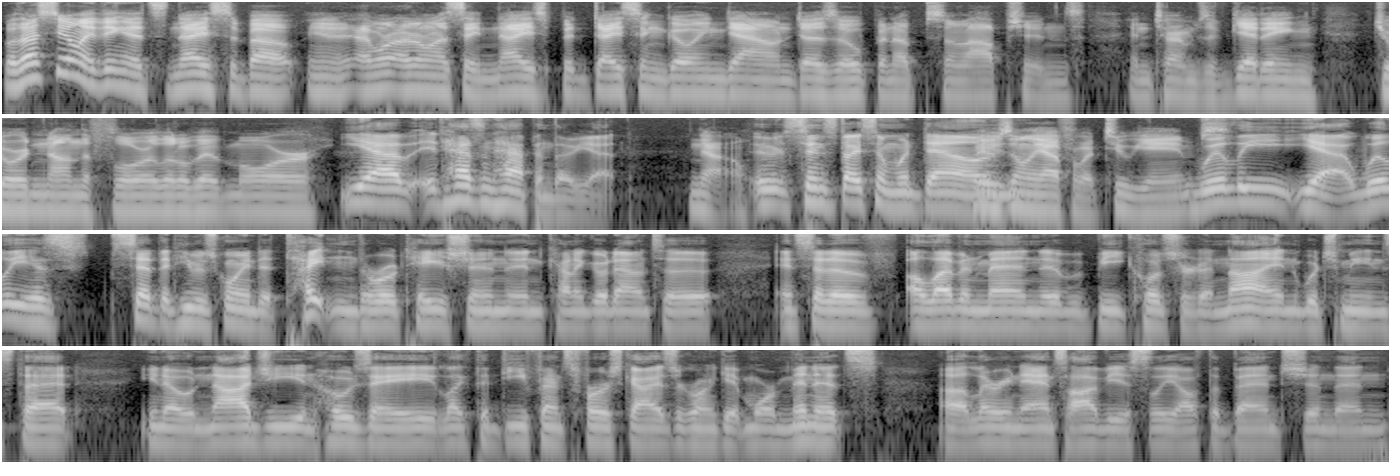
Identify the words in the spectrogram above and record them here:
Well, that's the only thing that's nice about. You know, I don't, I don't want to say nice, but Dyson going down does open up some options in terms of getting Jordan on the floor a little bit more. Yeah, it hasn't happened though yet. No, Uh, Since Dyson went down, he was only out for what two games. Willie, yeah, Willie has said that he was going to tighten the rotation and kind of go down to instead of 11 men, it would be closer to nine, which means that you know Naji and Jose, like the defense first guys, are going to get more minutes. Uh, Larry Nance obviously off the bench, and then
